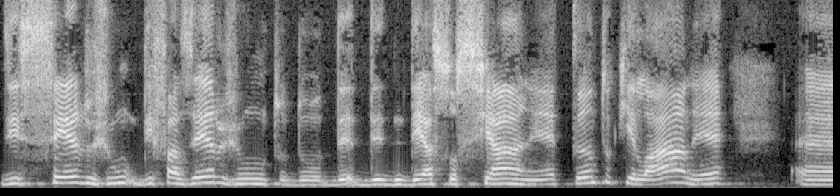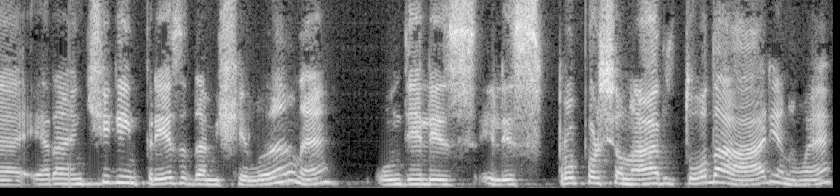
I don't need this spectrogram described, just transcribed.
de ser de fazer junto, do, de, de, de associar, né? Tanto que lá, né? é, era a antiga empresa da Michelin, né? Onde eles, eles proporcionaram toda a área, não é?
